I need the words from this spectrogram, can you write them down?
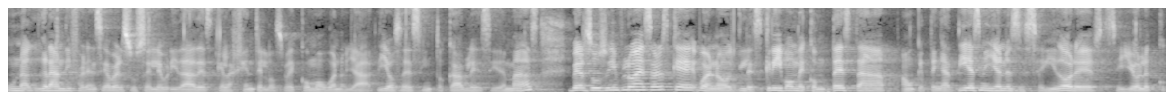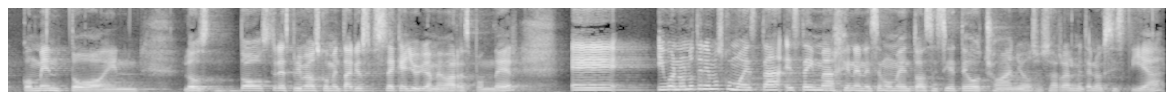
una gran diferencia versus celebridades que la gente los ve como, bueno, ya dioses intocables y demás, versus influencers que, bueno, le escribo, me contesta, aunque tenga 10 millones de seguidores, si yo le comento en los dos, tres primeros comentarios, sé que yo ya me va a responder. Eh, y bueno, no teníamos como esta, esta imagen en ese momento, hace 7, 8 años, o sea, realmente no existía.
